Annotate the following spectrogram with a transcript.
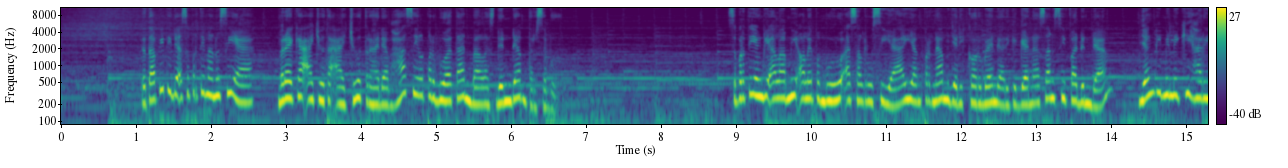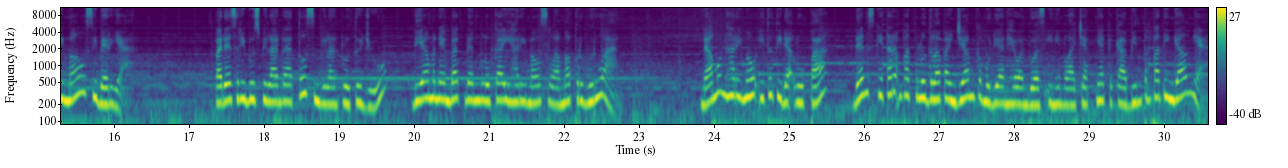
Tetapi tidak seperti manusia, mereka acuh tak acuh terhadap hasil perbuatan balas dendam tersebut. Seperti yang dialami oleh pemburu asal Rusia yang pernah menjadi korban dari keganasan sifat dendam yang dimiliki harimau Siberia. Pada 1997, dia menembak dan melukai harimau selama perburuan. Namun harimau itu tidak lupa dan sekitar 48 jam kemudian hewan buas ini melacaknya ke kabin tempat tinggalnya.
